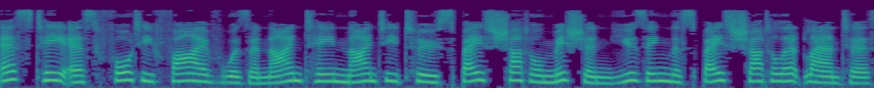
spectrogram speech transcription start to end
STS-45 was a 1992 Space Shuttle mission using the Space Shuttle Atlantis.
